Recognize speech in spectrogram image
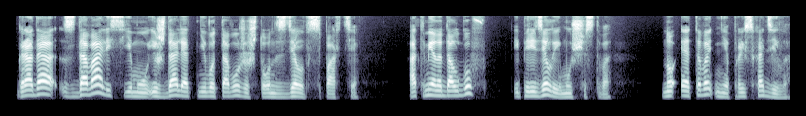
Города сдавались ему и ждали от него того же, что он сделал в Спарте. Отмена долгов и передела имущества. Но этого не происходило.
